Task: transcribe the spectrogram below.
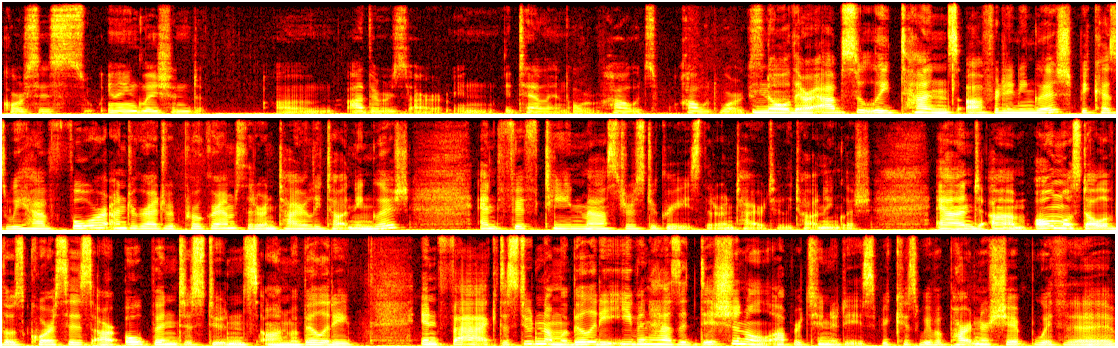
courses in English and um, others are in Italian, or how it's how it works. No, there are absolutely tons offered in English because we have four undergraduate programs that are entirely taught in English and 15 master's degrees that are entirely taught in English. And um, almost all of those courses are open to students on mobility. In fact, a student on mobility even has additional opportunities because we have a partnership with a,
